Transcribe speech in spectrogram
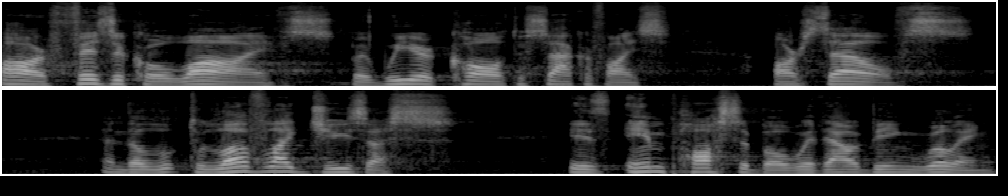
our physical lives, but we are called to sacrifice ourselves. And the, to love like Jesus is impossible without being willing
